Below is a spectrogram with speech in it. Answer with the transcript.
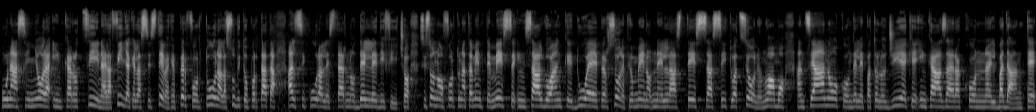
una signora in carrozzina e la figlia che l'assisteva che per fortuna l'ha subito portata al sicuro all'esterno dell'edificio. Si sono fortunatamente messe in salvo anche due persone più o meno nella stessa situazione. Un uomo anziano con delle patologie che in casa era con il badante abitante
